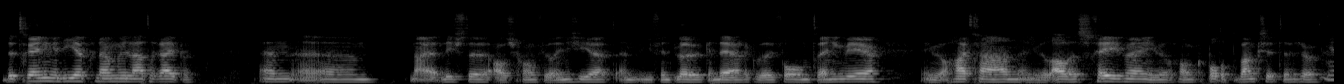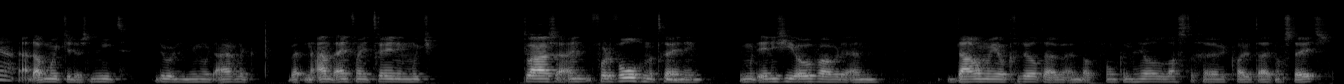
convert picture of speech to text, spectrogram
de trainingen die je hebt gedaan, moet je laten rijpen. En ehm, nou ja, het liefste als je gewoon veel energie hebt en je vindt het leuk en dergelijke, wil je volgende training weer. En je wil hard gaan en je wil alles geven en je wil gewoon kapot op de bank zitten en zo. ja. Dat moet je dus niet doen. Je moet eigenlijk aan het eind van je training moet je klaar zijn voor de volgende training. Je moet energie overhouden en daarom moet je ook geduld hebben. En dat vond ik een heel lastige kwaliteit nog steeds.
